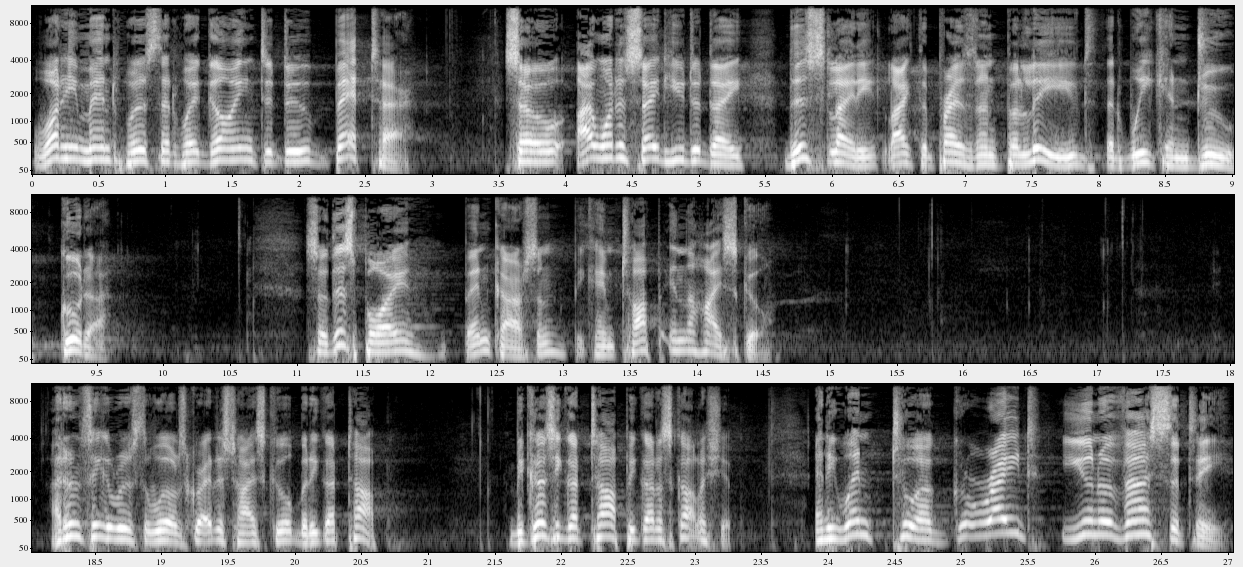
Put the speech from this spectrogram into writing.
What he meant was that we're going to do better. So I want to say to you today this lady, like the president, believed that we can do gooder. So this boy, Ben Carson, became top in the high school. I don't think it was the world's greatest high school, but he got top. Because he got top, he got a scholarship. And he went to a great university.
